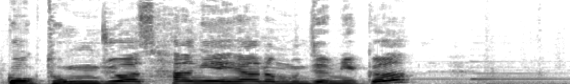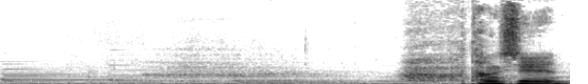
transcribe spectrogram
꼭 동주와 상의해야 하는 문제입니까? 당신,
